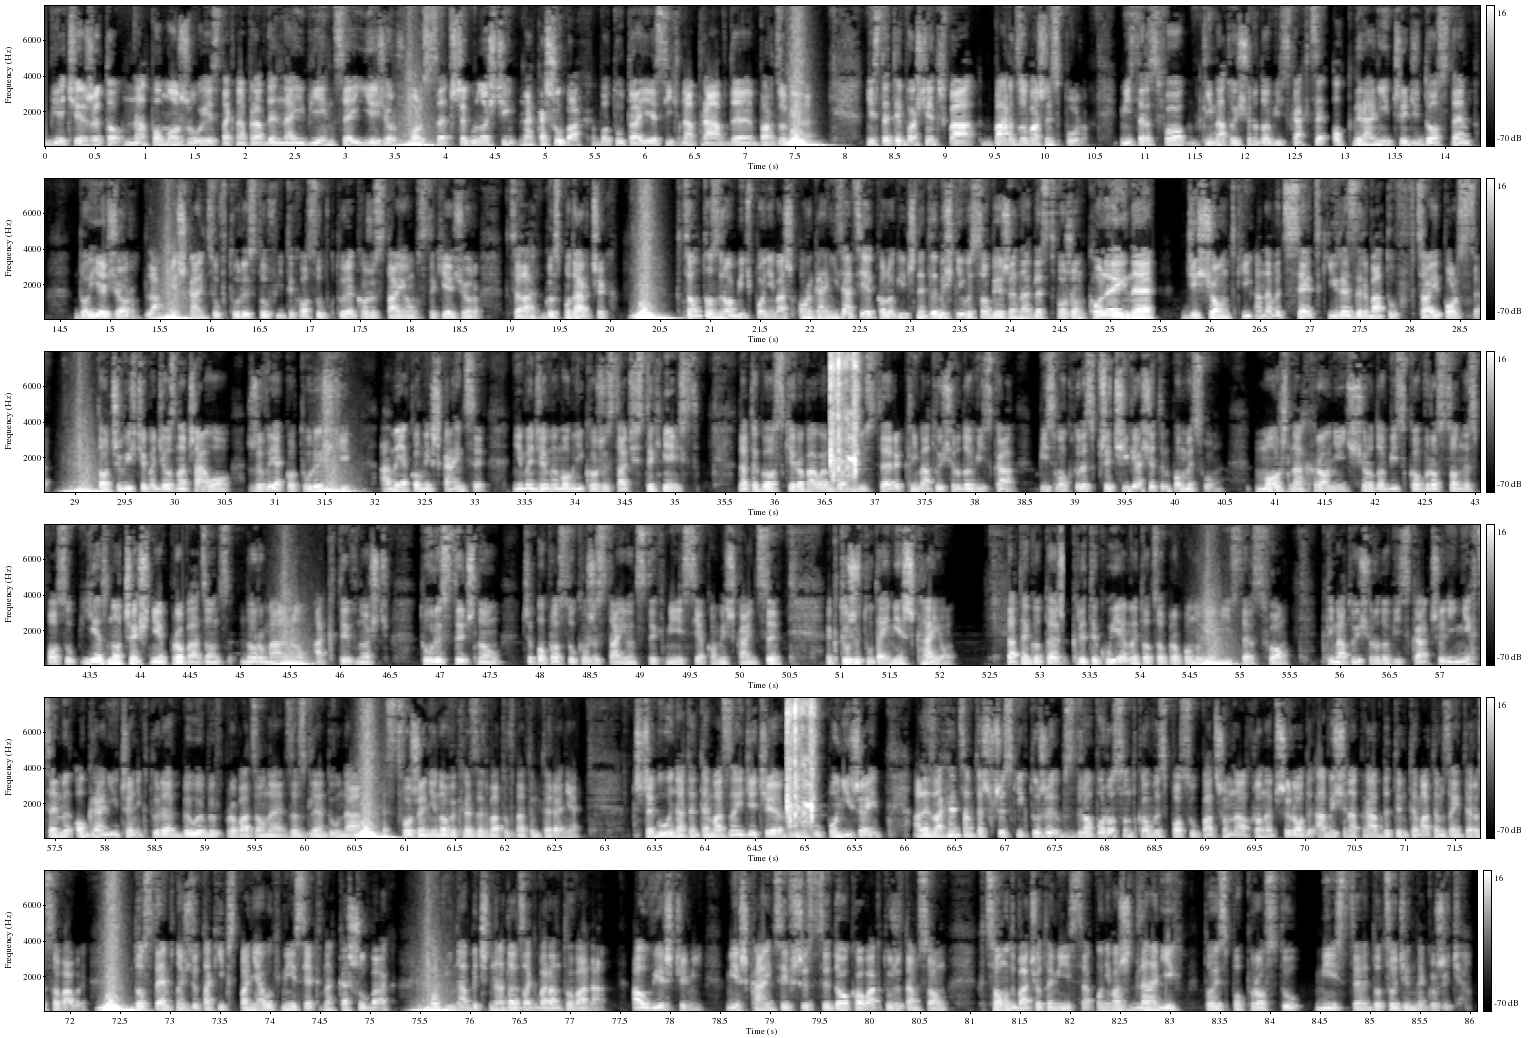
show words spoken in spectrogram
Wiecie, że to na Pomorzu jest tak naprawdę najwięcej jezior w Polsce, w szczególności na Kaszubach, bo tutaj jest ich naprawdę bardzo wiele. Niestety właśnie trwa bardzo ważny spór. Ministerstwo Klimatu i Środowiska chce ograniczyć dostęp do jezior dla mieszkańców, turystów i tych osób, które korzystają z tych jezior w celach gospodarczych. Chcą to zrobić, ponieważ organizacje ekologiczne wymyśliły sobie, że nagle stworzą kolejne dziesiątki, a nawet setki rezerwatów w całej Polsce. To oczywiście będzie oznaczało, że wy jako turyści, a my jako mieszkańcy nie będziemy mogli korzystać z tych miejsc. Dlatego skierowałem do minister klimatu i środowiska pismo, które sprzeciwia się tym pomysłom. Można chronić środowisko w rozsądny sposób, jednocześnie prowadząc normalną aktywność turystyczną, czy po prostu korzystając z tych miejsc jako mieszkańcy, którzy tutaj mieszkają. Dlatego też krytykujemy to, co proponuje Ministerstwo Klimatu i Środowiska, czyli nie chcemy ograniczeń, które byłyby wprowadzone ze względu na stworzenie nowych rezerwatów na tym terenie. Szczegóły na ten temat znajdziecie w linku poniżej, ale zachęcam też wszystkich, którzy w zdroworozsądkowy sposób patrzą na ochronę przyrody, aby się naprawdę tym tematem zainteresowały. Dostępność do takich wspaniałych miejsc jak na Kaszubach powinna być nadal zagwarantowana. A uwierzcie mi, mieszkańcy wszyscy dookoła, którzy tam są, chcą dbać o te miejsca, ponieważ dla nich to jest po prostu miejsce do codziennego życia.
